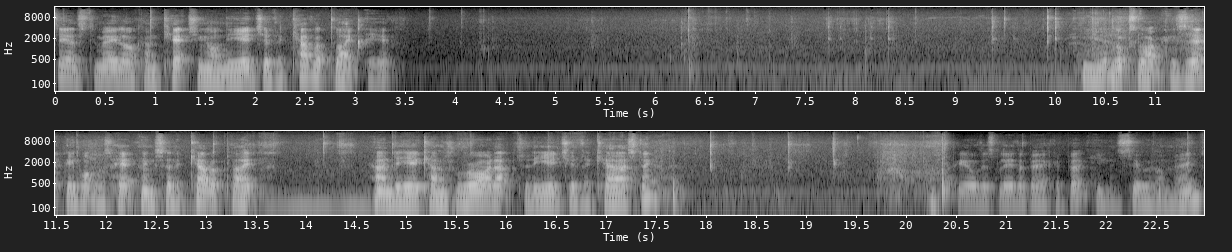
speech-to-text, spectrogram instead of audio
sounds to me like I'm catching on the edge of the cover plate there. Yeah, it looks like exactly what was happening. So the cover plate under here comes right up to the edge of the casting. I'll peel this leather back a bit, you can see what I mean.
